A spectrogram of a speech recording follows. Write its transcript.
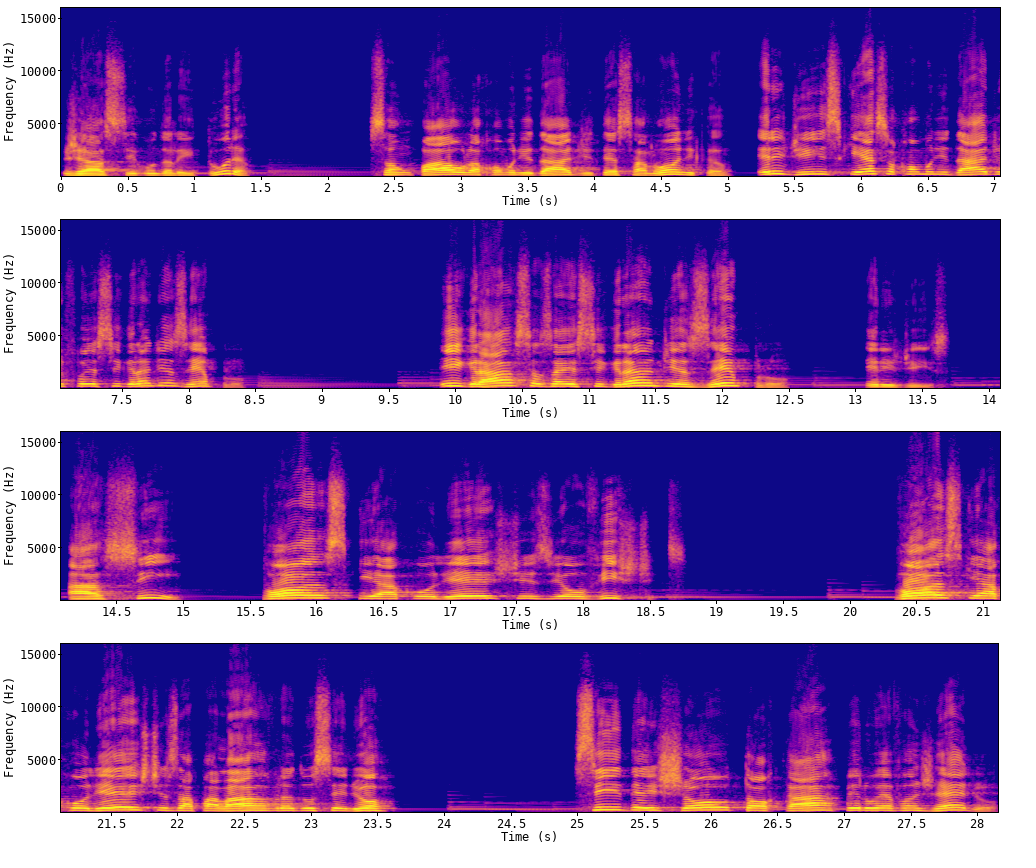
Já a segunda leitura, são Paulo, a comunidade de Tessalônica, ele diz que essa comunidade foi esse grande exemplo. E graças a esse grande exemplo, ele diz: Assim, vós que acolhestes e ouvistes, vós que acolhestes a palavra do Senhor, se deixou tocar pelo Evangelho,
